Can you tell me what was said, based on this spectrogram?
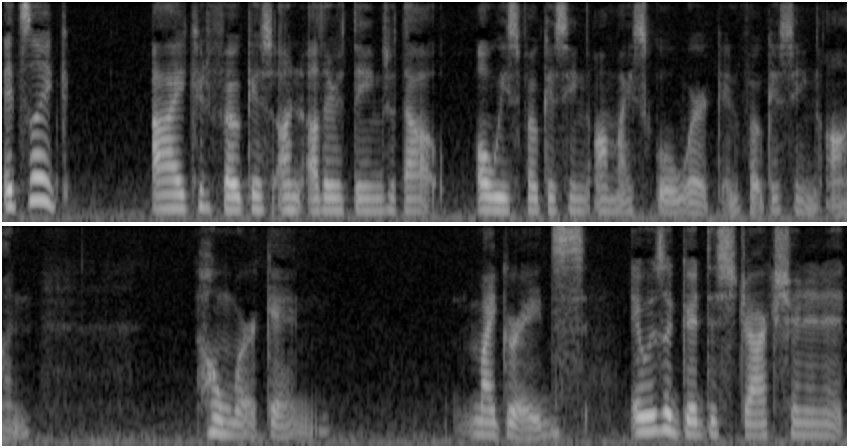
It's like I could focus on other things without always focusing on my schoolwork and focusing on homework and my grades. It was a good distraction and it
